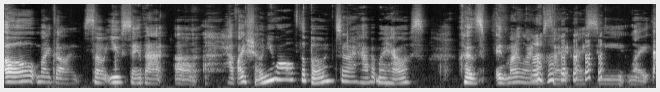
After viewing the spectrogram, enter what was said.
Oh my god. So you say that, uh, have I shown you all of the bones that I have at my house? Cause in my line of sight, I see like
